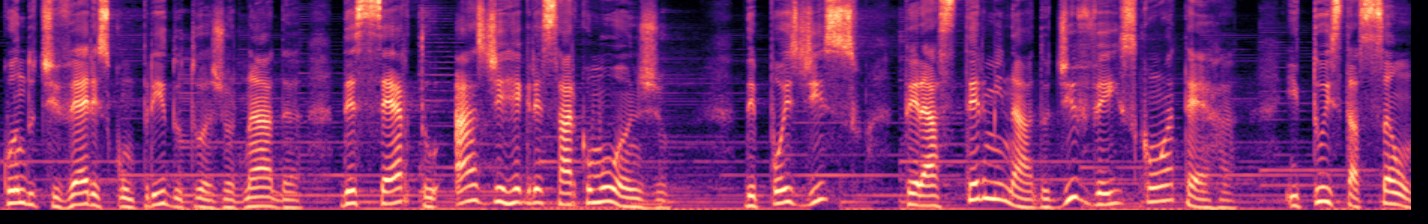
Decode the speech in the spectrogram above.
Quando tiveres cumprido tua jornada, de certo hás de regressar como anjo. Depois disso, terás terminado de vez com a terra, e tua estação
